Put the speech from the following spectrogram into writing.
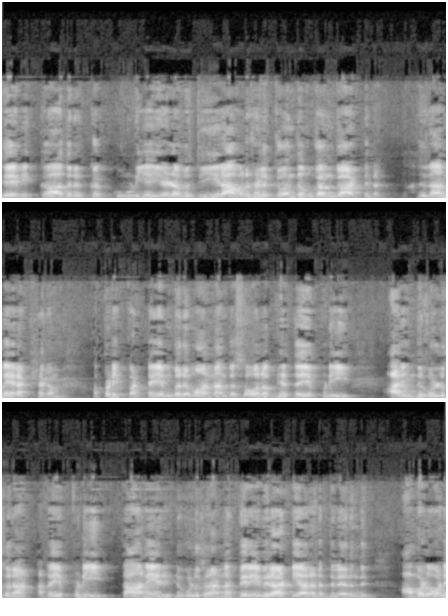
சேவிக்காதிருக்கக்கூடிய இழவு தீர அவர்களுக்கு வந்து முகங்காட்டுதல் அதுதானே ரட்சகம். அப்படிப்பட்ட எம்பெருமான் அந்த சௌலபியத்தை எப்படி அறிந்து கொள்ளுகிறான்? அதை எப்படி தான் ஏறிட்டு கொள்கிறான்னா பெரிய பிராட்டியார் இடத்திலிருந்து. அவளோட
